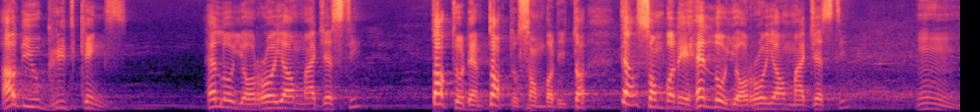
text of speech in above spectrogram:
How do you greet kings? Hello, your royal majesty. Talk to them, talk to somebody. Talk, tell somebody, Hello, your royal majesty. Mm.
